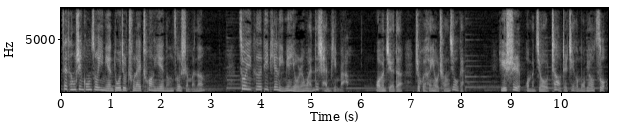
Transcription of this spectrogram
在腾讯工作一年多就出来创业，能做什么呢？做一个地铁里面有人玩的产品吧。我们觉得这会很有成就感，于是我们就照着这个目标做。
